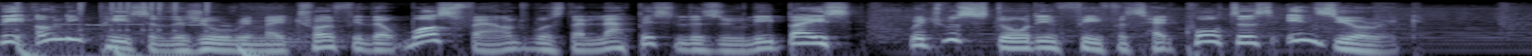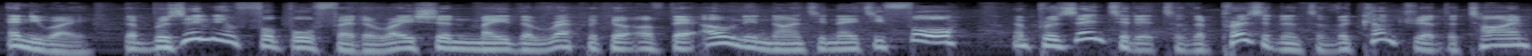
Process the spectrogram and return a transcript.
The only piece of the Jules Rimet trophy that was found was the lapis lazuli base, which was stored in FIFA's headquarters in Zurich. Anyway, the Brazilian Football Federation made the replica of their own in 1984 and presented it to the president of the country at the time,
